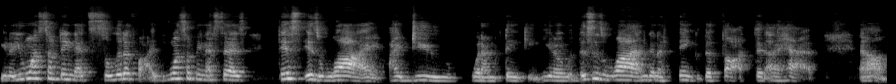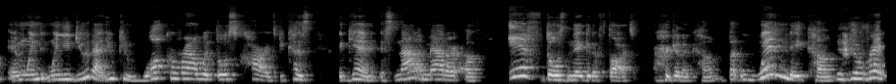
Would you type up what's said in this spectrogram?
You know, you want something that's solidified. You want something that says, this is why I do what I'm thinking. You know, this is why I'm going to think the thought that I have. Um, and when, when you do that, you can walk around with those cards because, again, it's not a matter of if those negative thoughts are going to come, but when they come, you're ready.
